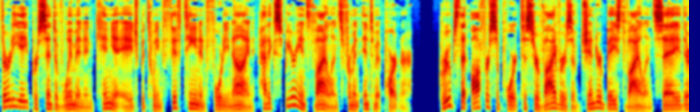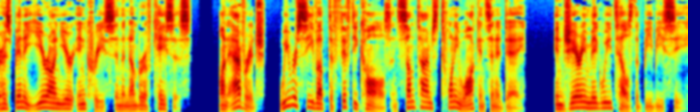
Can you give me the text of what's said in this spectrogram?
38% of women in Kenya aged between 15 and 49 had experienced violence from an intimate partner. Groups that offer support to survivors of gender-based violence say there has been a year-on-year increase in the number of cases. On average, we receive up to 50 calls and sometimes 20 walk-ins in a day. Njeri Migwi tells the BBC.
